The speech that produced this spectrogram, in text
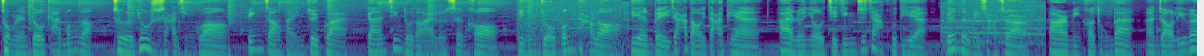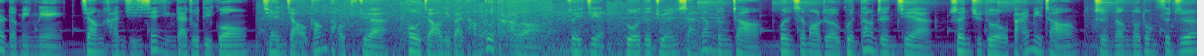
众人都看懵了，这又是啥情况？兵长反应最快，赶紧躲到艾伦身后，地宫就崩塌了，敌人被压倒一大片。艾伦有结晶之甲护体，根本没啥。事儿，阿尔敏和同伴按照利威尔的命令，将韩吉先行带出地宫。前脚刚逃出去，后脚李白堂就塌了。随即，罗德巨人闪亮登场，浑身冒着滚烫蒸汽，身躯足有百米长，只能挪动四肢，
